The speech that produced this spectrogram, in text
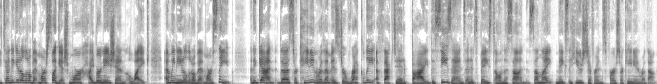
We tend to get a little bit more sluggish, more hibernation like, and we need a little bit more sleep. And again, the circadian rhythm is directly affected by the seasons and it's based on the sun. Sunlight makes a huge difference for circadian rhythm.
